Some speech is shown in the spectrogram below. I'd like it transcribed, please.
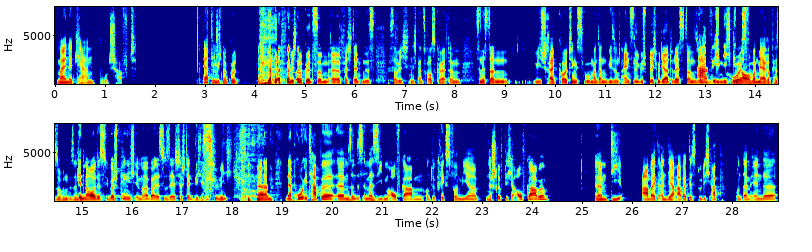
meine Kernbotschaft. Fertig. Für mich noch kurz, Für mich noch kurz zum äh, Verständnis, das habe ich nicht ganz rausgehört. Ähm, sind es dann wie Schreibcoachings, wo man dann wie so ein Einzelgespräch mit dir hat oder ist es dann so Ah, ein, wichtig, Kurs, wo genau. man mehrere Personen sind? Genau, das überspringe ich immer, weil es so selbstverständlich ist für mich. ähm, na, pro Etappe ähm, sind es immer sieben Aufgaben und du kriegst von mir eine schriftliche Aufgabe. Ähm, die Arbeit, an der arbeitest du dich ab und am Ende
